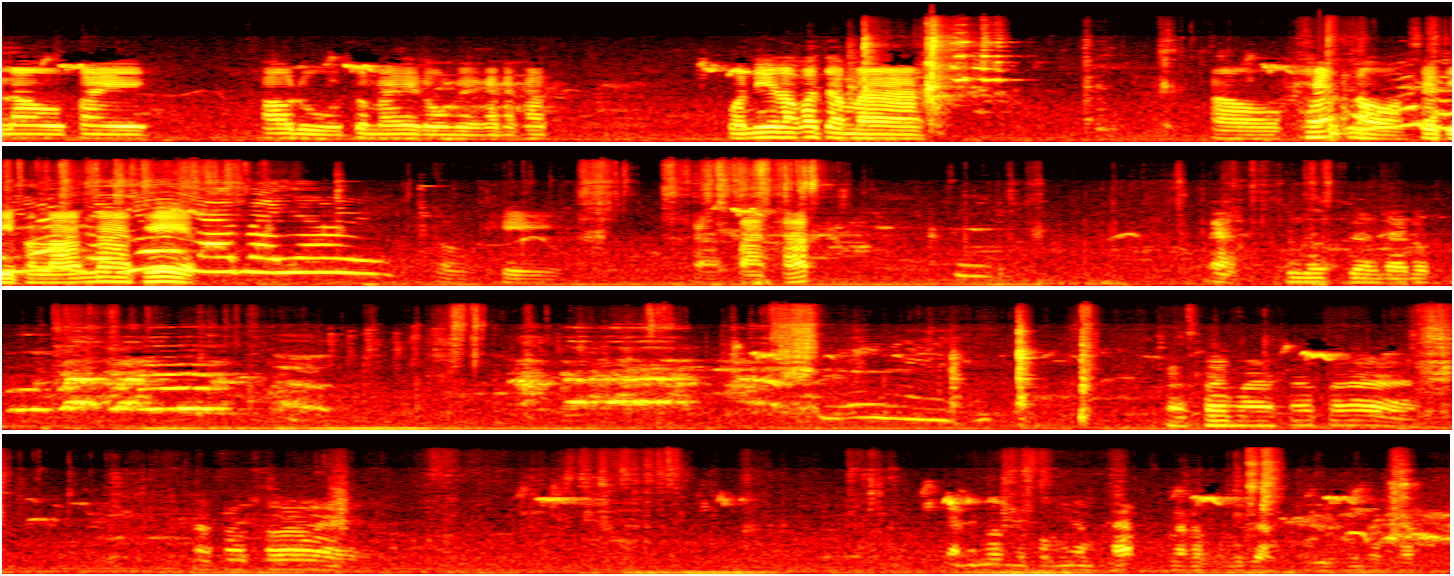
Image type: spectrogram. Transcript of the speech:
ยวเราไปเข้าดูต้นไม้ในโรงเรือนกันนะครับ วันนี้เราก็จะมา เอาแค่หน่อเศรษฐีพันล้านหน้าเทพ โอเคอะไปครับอะคุณเดินได้ลูกอะค่อยมาค่อยมาอะค่อยๆการนวดในผมยังครับมาเราตรงนี้ก่อนยืนนี่ก่อนครับ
